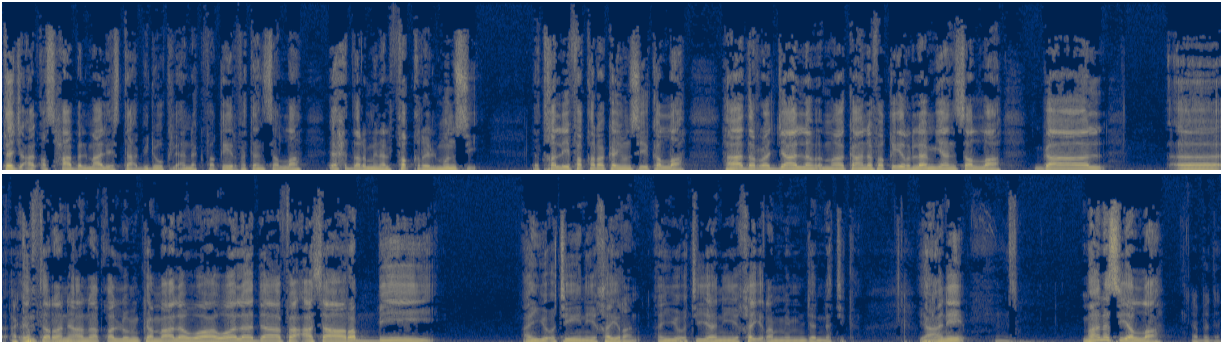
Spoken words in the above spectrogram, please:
تجعل أصحاب المال يستعبدوك لأنك فقير فتنسى الله. احذر من الفقر المنسي. لا تخلي فقرك ينسيك الله. هذا الرجال لما كان فقير لم ينسى الله. قال آه انت تراني أنا أقل منك مالا وولدا فعسى ربي أن يؤتيني خيرا أن يؤتيني خيرا من جنتك. يعني ما نسي الله. ابدا.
